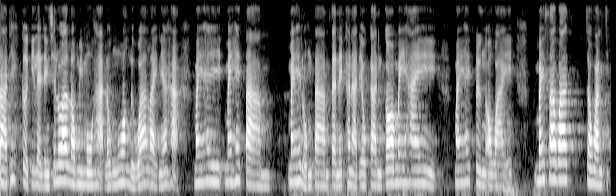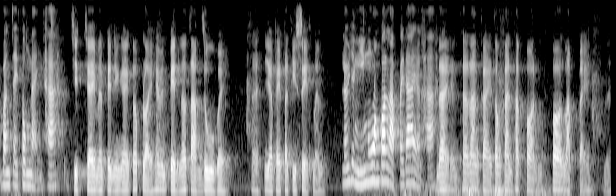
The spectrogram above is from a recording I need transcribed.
ลาที่เกิดกิเลสอย่างเช่นว่าเรามีโมหะเราง่วงหรือว่าอะไรเนี้ยค่ะ ไม่ให้ไม่ให้ตาม ไม่ให้หลงตาม แต่ในขณะเดียวกันก็ไม่ให้ไม่ให้ตึงเอาไว้ ไม่ทราบว่าจะวางจิตวางใจตรงไหนคะ จิตใจมันเป็นยังไงก็ปล่อยให้มันเป็นแล้วตามดูไปนะอย่าไปปฏิเสธมัน แล้วอย่างนี้ง่วงก็หลับไปได้อะคะได้ถ้าร่างกายต้องการพักผ่อนก็หลับไปนะ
